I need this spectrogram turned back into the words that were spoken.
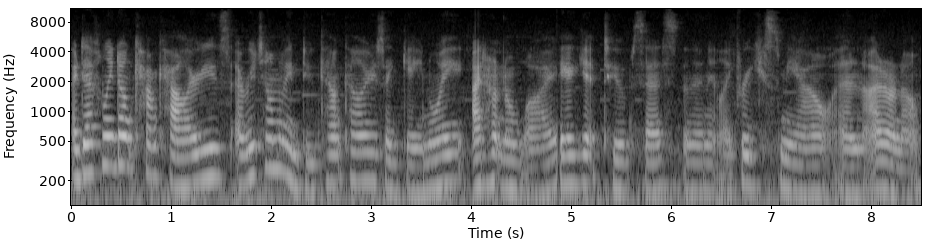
I definitely don't count calories. Every time I do count calories, I gain weight. I don't know why. I get too obsessed and then it like freaks me out and I don't know,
